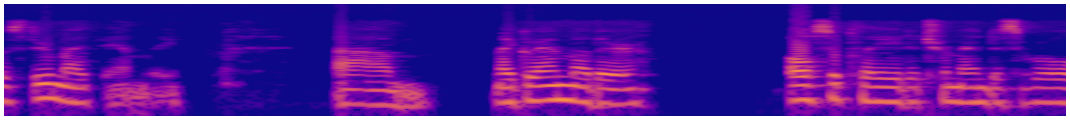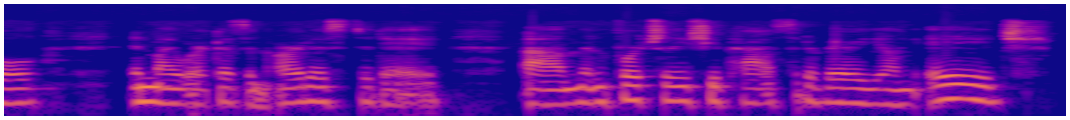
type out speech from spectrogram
was through my family. Um, my grandmother also played a tremendous role in my work as an artist today. Um, unfortunately, she passed at a very young age,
